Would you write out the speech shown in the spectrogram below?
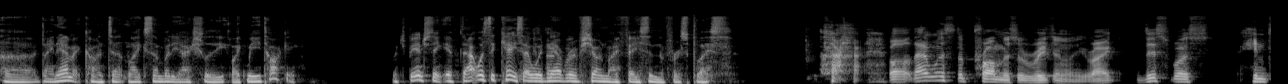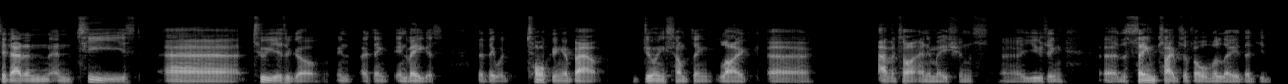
uh, dynamic content, like somebody actually, like me talking. Which would be interesting. If that was the case, I would never have shown my face in the first place. well, that was the promise originally, right? This was hinted at and, and teased uh, two years ago, in I think in Vegas, that they were talking about doing something like uh, avatar animations uh, using uh, the same types of overlay that you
